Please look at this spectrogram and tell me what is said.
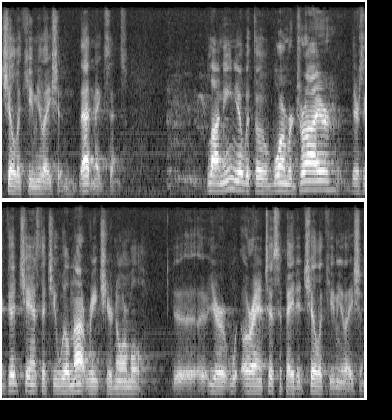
chill accumulation. That makes sense. La Nina with the warmer, drier, there's a good chance that you will not reach your normal uh, your or anticipated chill accumulation.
